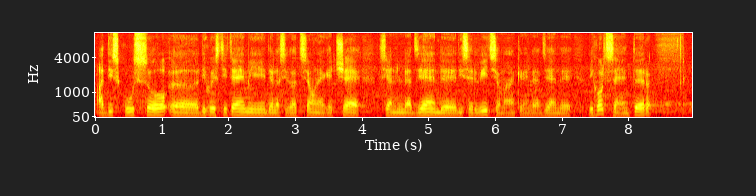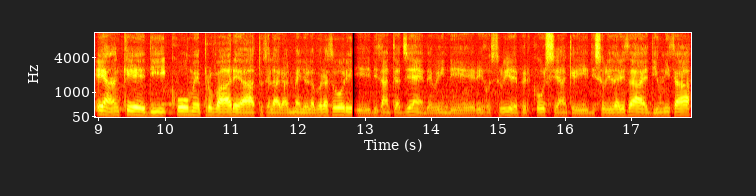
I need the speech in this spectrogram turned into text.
ha discusso eh, di questi temi della situazione che c'è sia nelle aziende di servizio ma anche nelle aziende di call center e anche di come provare a tutelare al meglio i lavoratori di, di tante aziende, quindi ricostruire percorsi anche di, di solidarietà e di unità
